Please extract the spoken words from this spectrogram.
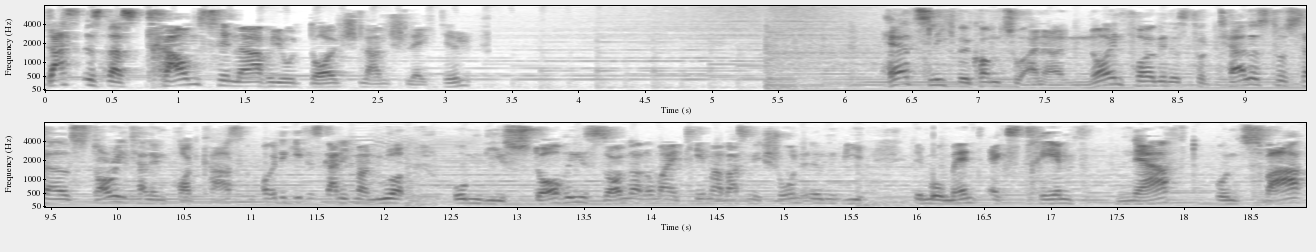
Das ist das Traum-Szenario Deutschland schlechthin. Herzlich willkommen zu einer neuen Folge des Totalis to Sell Storytelling Podcast. Und heute geht es gar nicht mal nur um die Stories, sondern um ein Thema, was mich schon irgendwie im Moment extrem nervt. Und zwar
